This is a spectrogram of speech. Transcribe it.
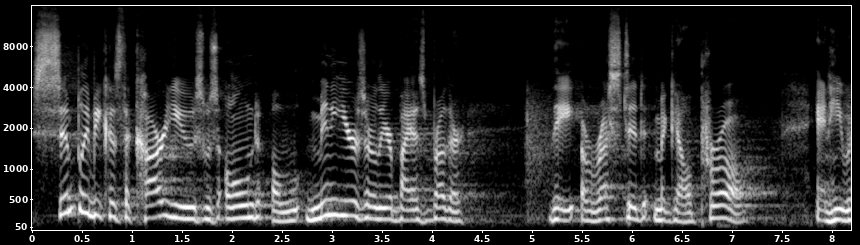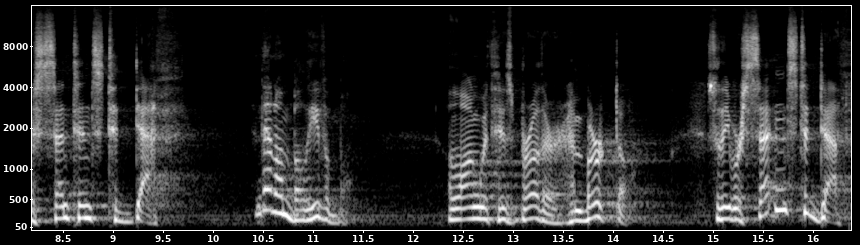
Simply because the car used was owned many years earlier by his brother, they arrested Miguel Pro and he was sentenced to death. Isn't that unbelievable? Along with his brother, Humberto. So they were sentenced to death,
